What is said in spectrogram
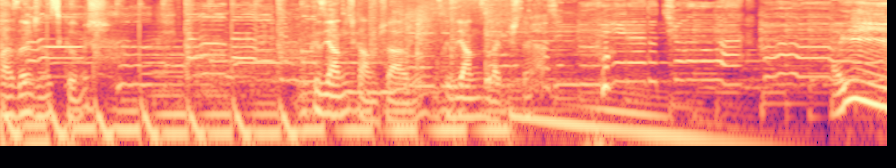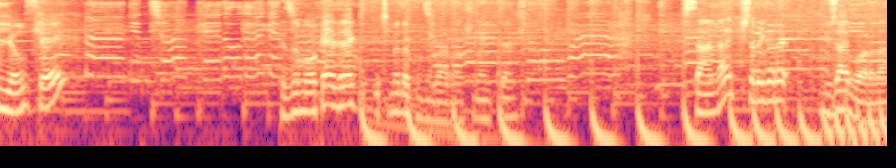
Pazların canı sıkılmış. Bu kız yalnız kalmış abi. Bu kızı yalnız bırakmıştı. Ay okey. Kızım okey direkt içime dokundu bu arada. Hoşuma gitti. Sahneler kişilere göre güzel bu arada.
